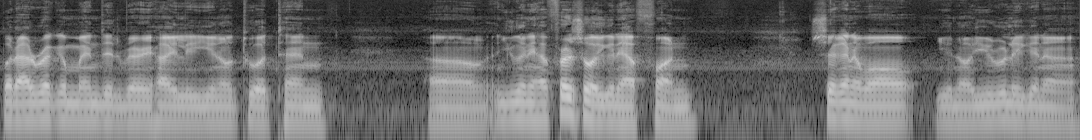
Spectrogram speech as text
But i recommend it very highly you know to attend. Uh, you're gonna have first of all you're gonna have fun. Second of all you know you're really gonna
